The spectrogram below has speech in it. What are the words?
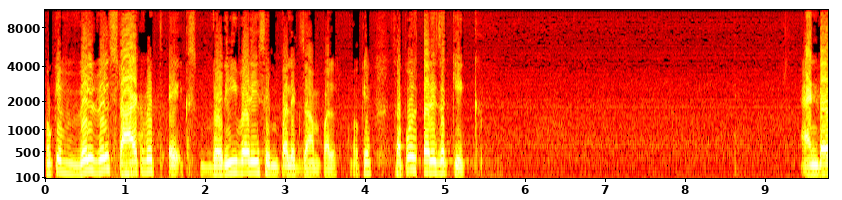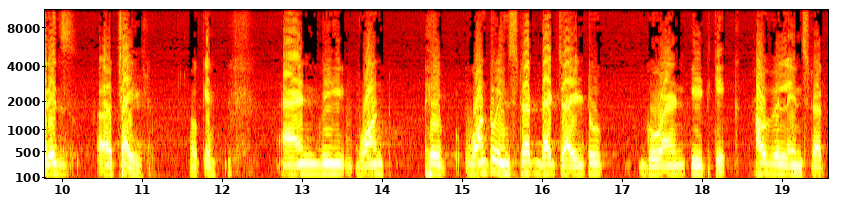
Okay, we'll we'll start with a very very simple example. Okay, suppose there is a cake, and there is a child. Okay, and we want he want to instruct that child to go and eat cake how will instruct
